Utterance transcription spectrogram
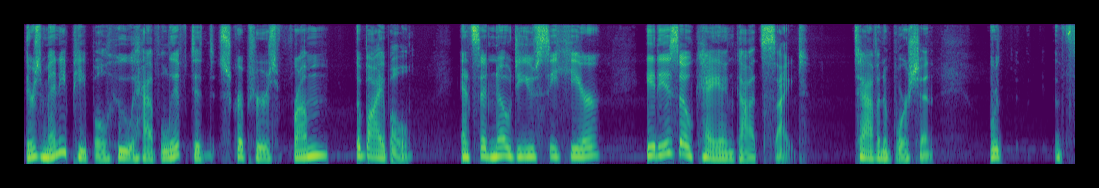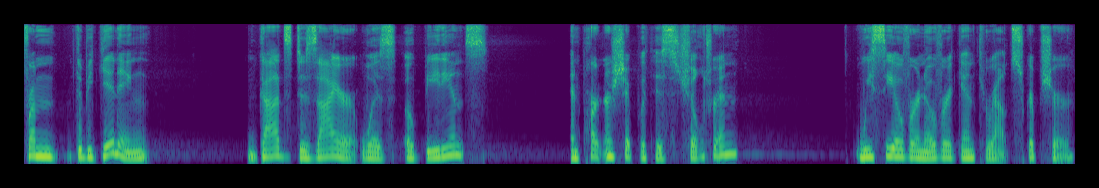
there's many people who have lifted scriptures from the Bible and said, "No, do you see here? It is okay in God's sight to have an abortion." From the beginning, God's desire was obedience and partnership with his children. We see over and over again throughout scripture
